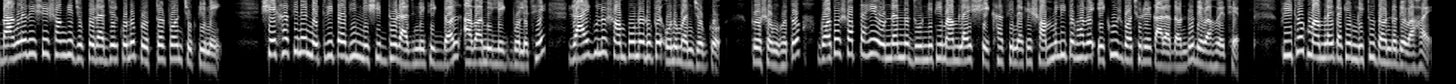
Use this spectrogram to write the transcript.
বাংলাদেশের সঙ্গে যুক্তরাজ্যের কোনো প্রত্যর্পণ চুক্তি নেই। শেখ হাসিনার নেতৃত্বাধীন নিষিদ্ধ রাজনৈতিক দল আওয়ামী লীগ বলেছে, রায়গুলো সম্পূর্ণরূপে অনুমানযোগ্য। প্রসঙ্গত, গত সপ্তাহে অন্যান্য দুর্নীতি মামলায় শেখ হাসিনাকে সম্মিলিতভাবে একুশ বছরের কারাদণ্ড দেওয়া হয়েছে। পৃথক মামলায় তাকে মৃত্যুদণ্ড দেওয়া হয়।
